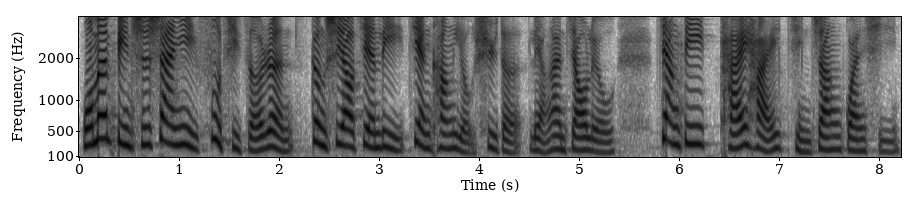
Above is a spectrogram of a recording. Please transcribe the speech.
我们秉持善意，负起责任，更是要建立健康有序的两岸交流，降低台海紧张关系，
